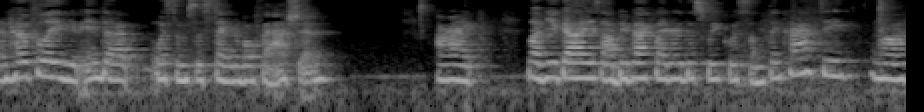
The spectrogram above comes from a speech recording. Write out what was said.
And hopefully you end up with some sustainable fashion. All right. Love you guys. I'll be back later this week with something crafty. Mwah.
